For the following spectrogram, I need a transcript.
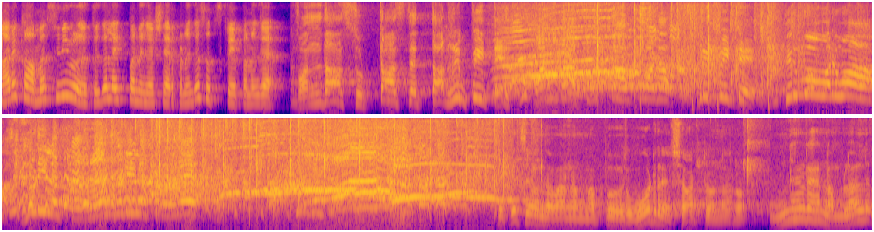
மறக்காம சினி உலகத்துக்கு லைக் பண்ணுங்க ஷேர் பண்ணுங்க சப்ஸ்கிரைப் பண்ணுங்க. வந்தா சுட்டா செத்தா ரிப்பீட் வந்தா சுட்டா போட ரிப்பீட் திரும்ப வருவான் முடியல தவிர முடியல தவிர செக்கச்சிவந்த வானம் அப்போ ஓடுற ஷாட் ஒன்று வரும். என்னடா நம்மளால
